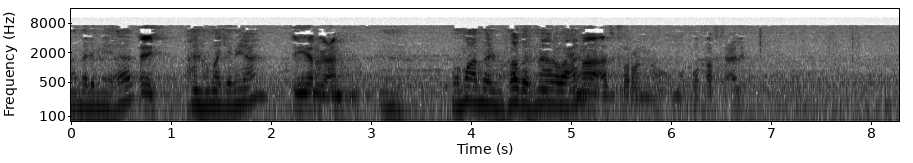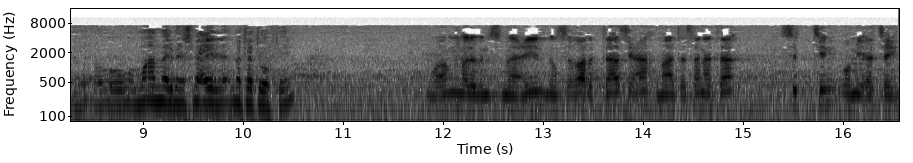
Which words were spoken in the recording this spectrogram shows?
مؤمل بن إيهاب؟ إيه. عنهما جميعا؟ إيه يروي عنهم. مم. ومؤمل بن فضل ما روى عنه؟ ما أذكر أنه وقفت عليه. ومؤمل بن إسماعيل متى توفي؟ مؤمل بن إسماعيل من صغار التاسعة مات سنة ست ومائتين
